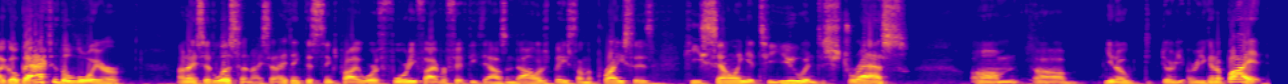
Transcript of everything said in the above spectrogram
I go back to the lawyer and I said, "Listen, I said I think this thing's probably worth forty-five or fifty thousand dollars based on the prices. He's selling it to you in distress. Um, uh, you know, are, are you going to buy it?"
